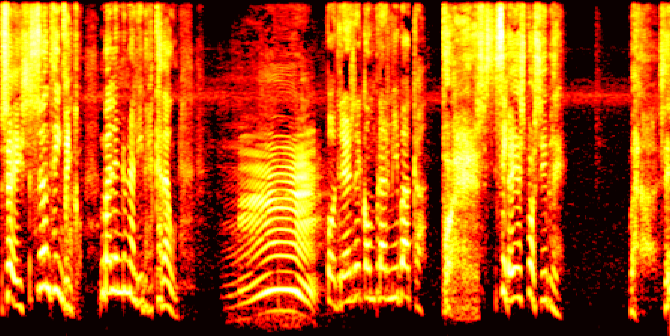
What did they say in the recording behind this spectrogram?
Seis. Son cinco. Cinco. Valen una libra cada una. ¿Podré recomprar mi vaca? Pues... Sí. Es posible. Bueno, sí,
